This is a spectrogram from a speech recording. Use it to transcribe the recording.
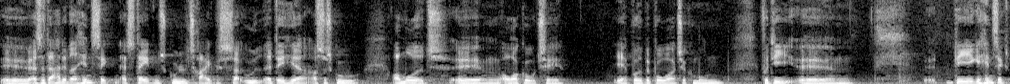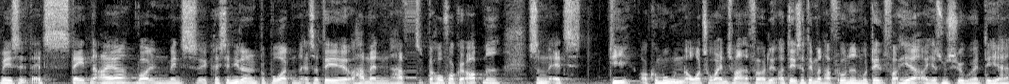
Øh, altså der har det været hensigten, at staten skulle trække sig ud af det her, og så skulle området øh, overgå til ja, både beboere og til kommunen. Fordi øh, det er ikke hensigtsmæssigt, at staten ejer volden, mens øh, kristianitterne bebor den. Altså det har man haft behov for at gøre op med, sådan at de og kommunen overtog ansvaret for det, og det er så det, man har fundet en model for her, og jeg synes jo, at det er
